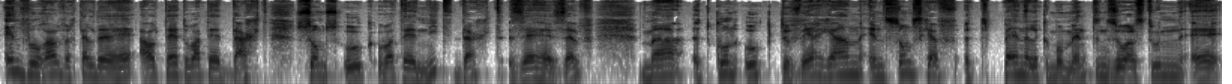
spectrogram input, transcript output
en vooral vertelde hij altijd wat hij dacht, soms ook wat hij niet dacht, zei hij zelf. Maar het kon ook te ver gaan en soms gaf het pijnlijke momenten, zoals toen hij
